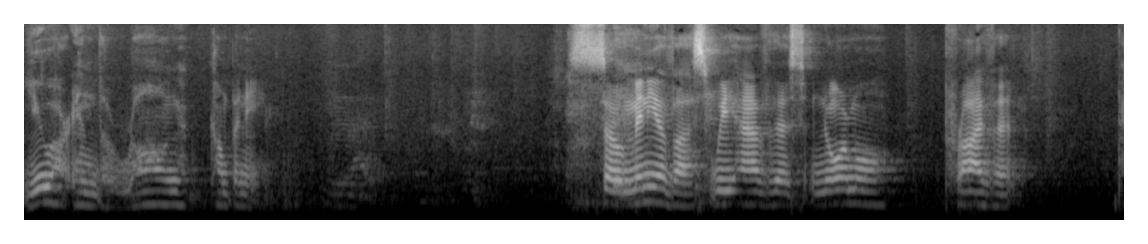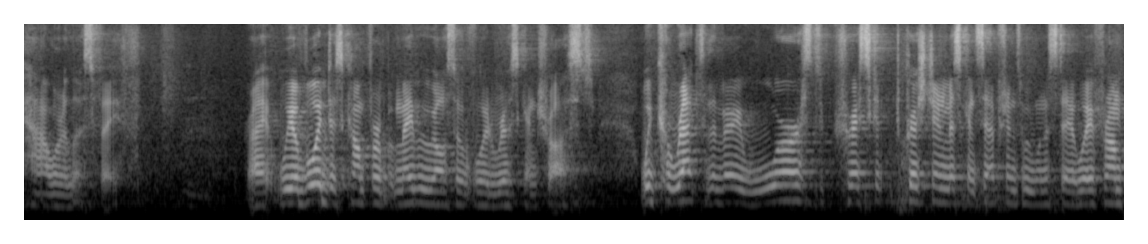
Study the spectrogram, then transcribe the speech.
you are in the wrong company. So many of us, we have this normal, private, powerless faith. Right? We avoid discomfort, but maybe we also avoid risk and trust. We correct the very worst Christian misconceptions we want to stay away from,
